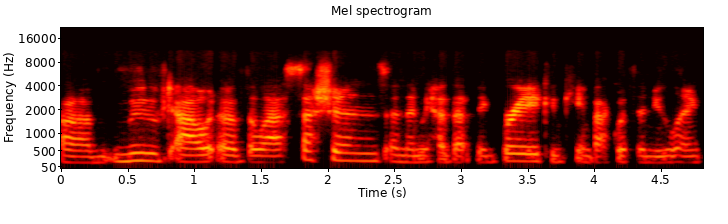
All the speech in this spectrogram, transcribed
um, moved out of the last sessions and then we had that big break and came back with a new link,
